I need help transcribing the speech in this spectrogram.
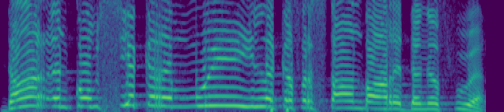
Daarin kom sekere moeilike verstaanbare dinge voor.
